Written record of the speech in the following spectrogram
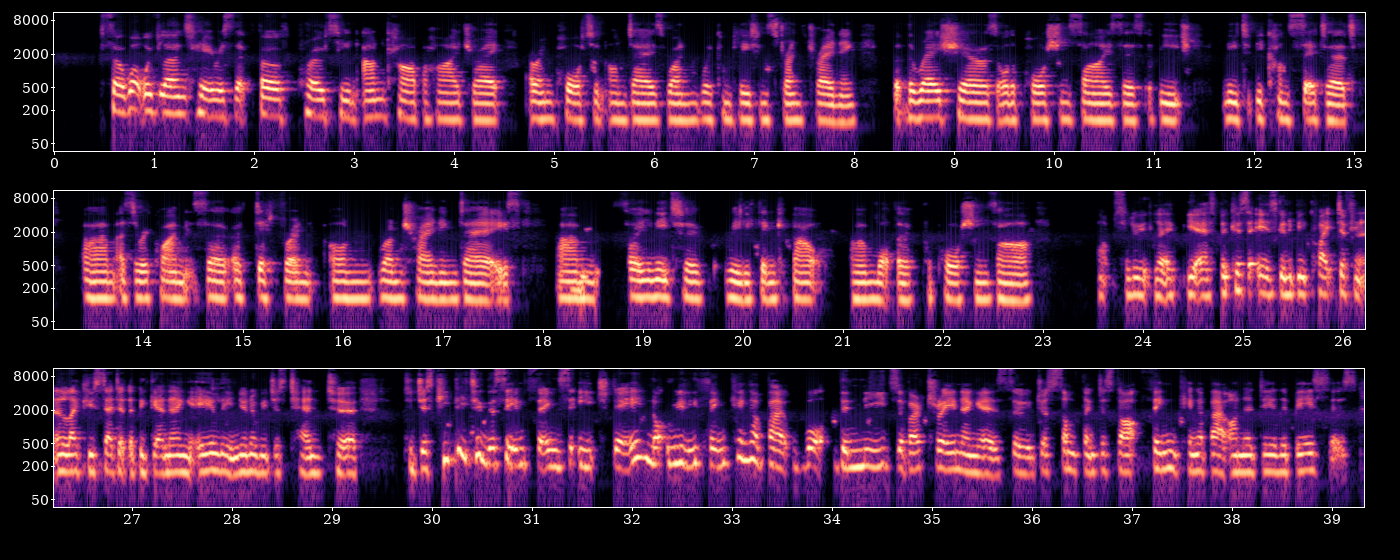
so, what we've learned here is that both protein and carbohydrate are important on days when we're completing strength training, but the ratios or the portion sizes of each need to be considered um, as the requirements are, are, different on run training days. Um, mm-hmm. So you need to really think about um, what the proportions are. Absolutely, yes, because it is going to be quite different. And like you said at the beginning, Aileen, you know, we just tend to to just keep eating the same things each day, not really thinking about what the needs of our training is. So just something to start thinking about on a daily basis.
